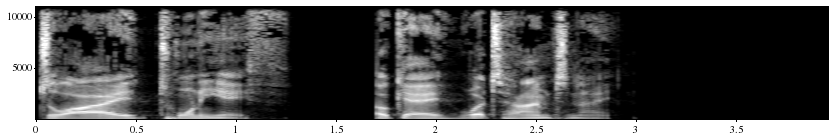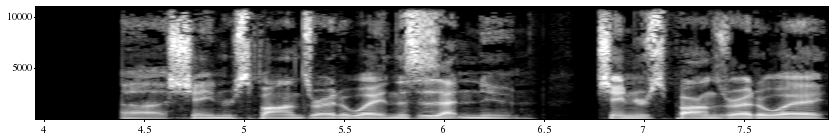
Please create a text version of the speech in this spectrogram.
July 28th. Okay, what time tonight? Uh, Shane responds right away, and this is at noon. Shane responds right away.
